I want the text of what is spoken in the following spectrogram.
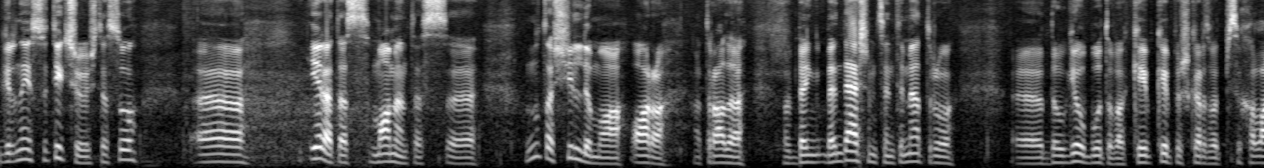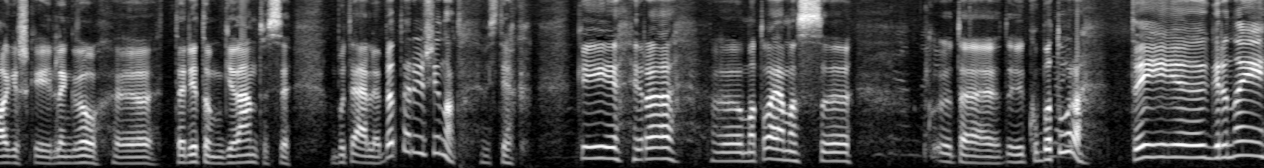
grinai sutikčiau, iš tiesų uh, yra tas momentas, uh, nu, to šildymo oro atrodo bent, bent 10 cm daugiau būtų, va, kaip, kaip iš karto psichologiškai lengviau e, tarytum gyventusi būtelė. Bet ar jūs žinot vis tiek, kai yra e, matuojamas e, ta, tai kubatūra, tai e, grinai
